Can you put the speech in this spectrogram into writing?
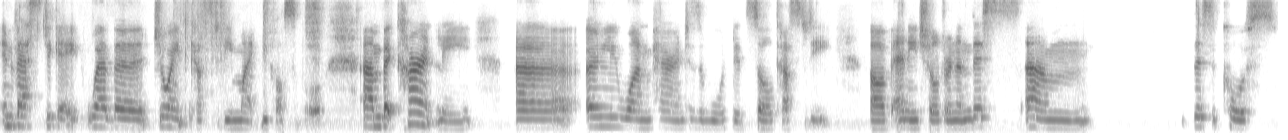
investigate whether joint custody might be possible. Um, but currently, uh, only one parent is awarded sole custody of any children. And this um, this, of course,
